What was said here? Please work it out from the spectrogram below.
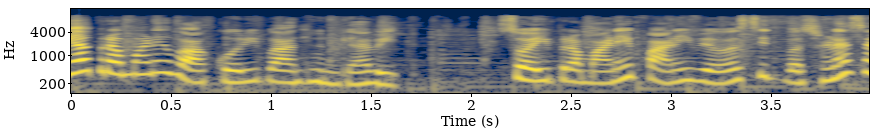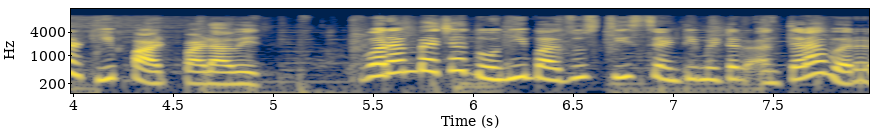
याप्रमाणे वाकोरी बांधून घ्यावीत. सोयीप्रमाणे पाणी व्यवस्थित बसण्यासाठी पाट पाडावेत. वरंब्याच्या दोन्ही बाजूस तीस सेंटीमीटर अंतरावर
